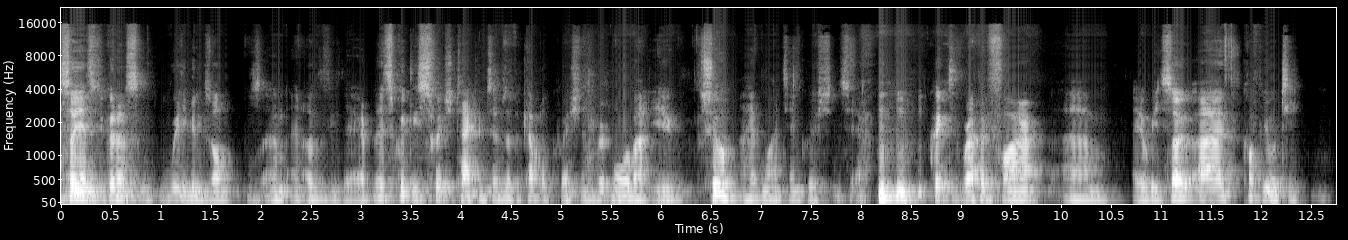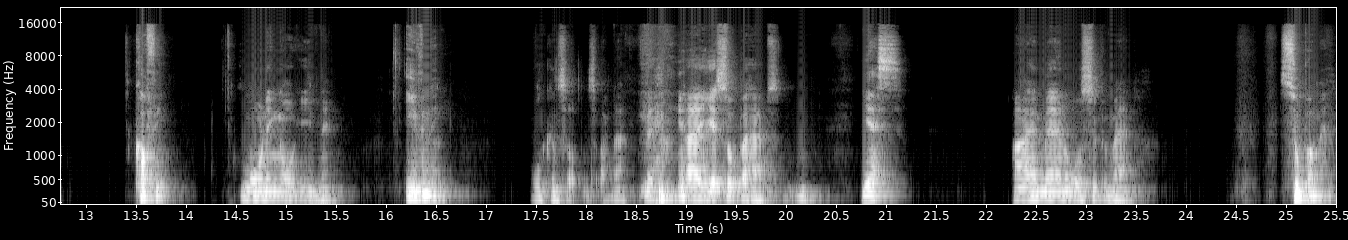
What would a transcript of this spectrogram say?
So yes, you've got some really good examples and, and overview there. Let's quickly switch tack in terms of a couple of questions, a bit more about you. Sure. I have my ten questions here. Quick, rapid fire. Um, AOB. So, uh, coffee or tea? Coffee. Morning or evening? Evening. All consultants right now. uh, yes or perhaps? Yes. Iron Man or Superman? Superman.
